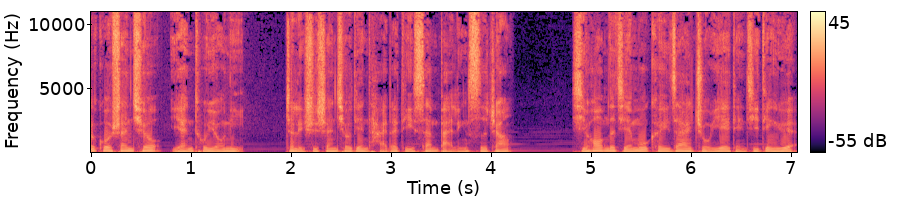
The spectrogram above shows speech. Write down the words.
越过山丘，沿途有你。这里是山丘电台的第三百零四章。喜欢我们的节目，可以在主页点击订阅。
